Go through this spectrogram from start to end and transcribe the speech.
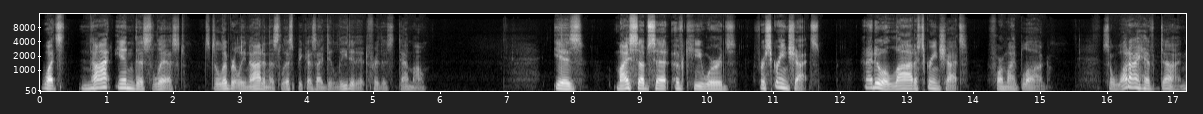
What's not in this list, it's deliberately not in this list because I deleted it for this demo, is my subset of keywords for screenshots. And I do a lot of screenshots for my blog. So what I have done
